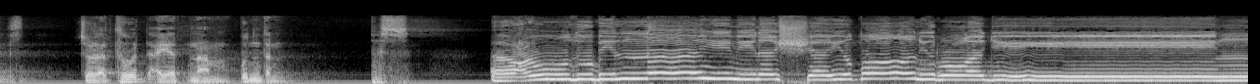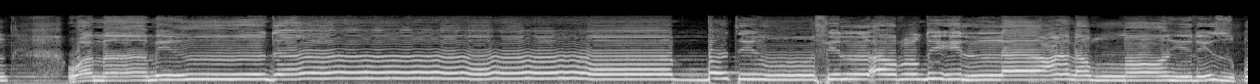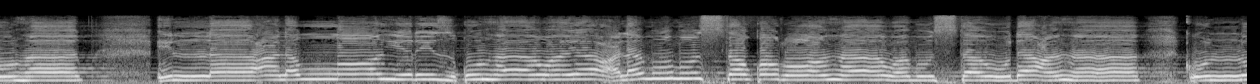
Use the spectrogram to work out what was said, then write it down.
surat Hud ayat 6 punten. أعوذ بالله من الشيطان الرجيم وما من في الأرض إلا على الله رزقها إلا على الله رزقها ويعلم مستقرها ومستودعها كل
